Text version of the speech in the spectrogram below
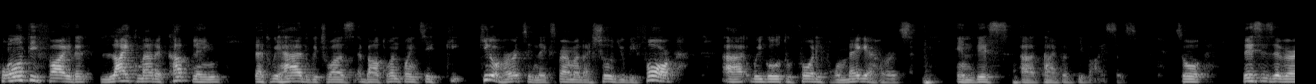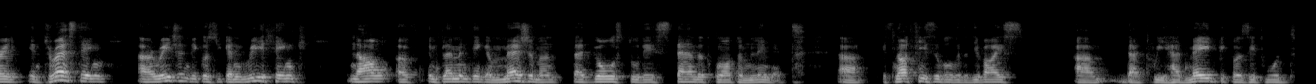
quantify the light matter coupling that we had, which was about 1.6 kilohertz in the experiment I showed you before. Uh, we go to 44 megahertz in this uh, type of devices. So this is a very interesting uh, region because you can rethink now of implementing a measurement that goes to the standard quantum limit. Uh, it's not feasible with the device um, that we had made because it would,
